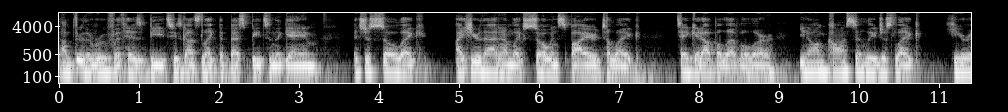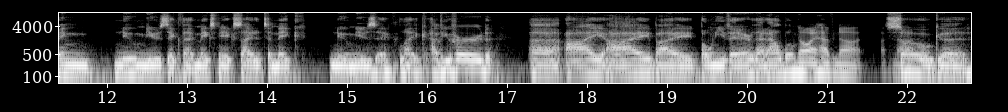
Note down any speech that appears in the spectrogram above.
I'm through the roof with his beats. He's got like the best beats in the game. It's just so like I hear that and I'm like so inspired to like take it up a level or you know, I'm constantly just like hearing new music that makes me excited to make new music. Like have you heard uh I I by Bon Iver that album? no i have not I've not. so good.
